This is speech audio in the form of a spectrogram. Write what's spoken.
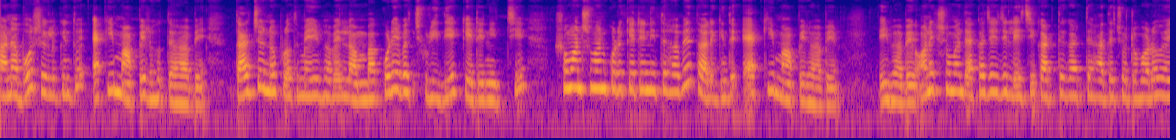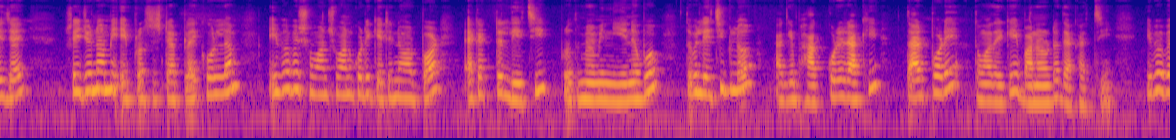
বানাবো, সেগুলো কিন্তু একই মাপের হতে হবে। তার জন্য প্রথমে এইভাবে লম্বা করে এবার ছুরি দিয়ে কেটে নিচ্ছি। সমান সমান করে কেটে নিতে হবে, তাহলে কিন্তু একই মাপের হবে। এইভাবে অনেক সময় দেখা যায় যে লেচি কাটতে কাটতে হাতে ছোট বড় হয়ে যায়। সেই জন্য আমি এই প্রসেসটা অ্যাপ্লাই করলাম। এইভাবে সমান সমান করে কেটে নেওয়ার পর এক একটা লেচি প্রথমে আমি নিয়ে নেব। তবে লেচিগুলো আগে ভাগ করে রাখি, তারপরে তোমাদেরকে এই বানানোটা দেখাচ্ছি। এভাবে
